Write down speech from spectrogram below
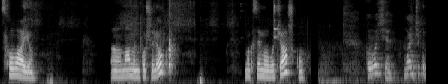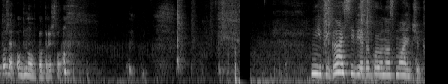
Сховаю а, мамин кошельок, Максимову чашку. Коротше, мальчику теж обновка прийшла. Нифига себе, какой у нас мальчик.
